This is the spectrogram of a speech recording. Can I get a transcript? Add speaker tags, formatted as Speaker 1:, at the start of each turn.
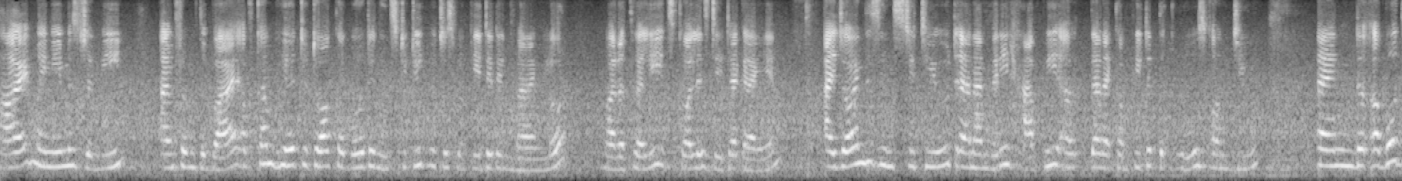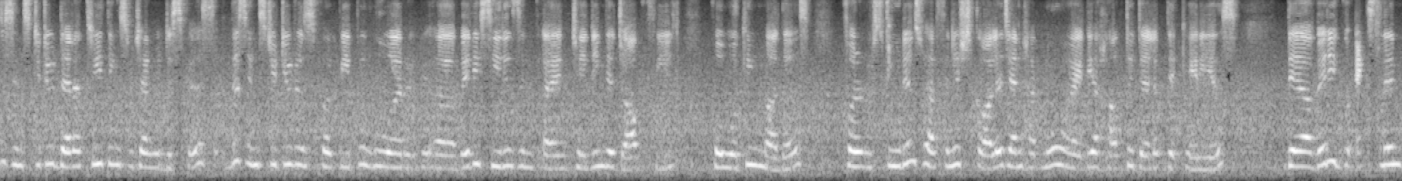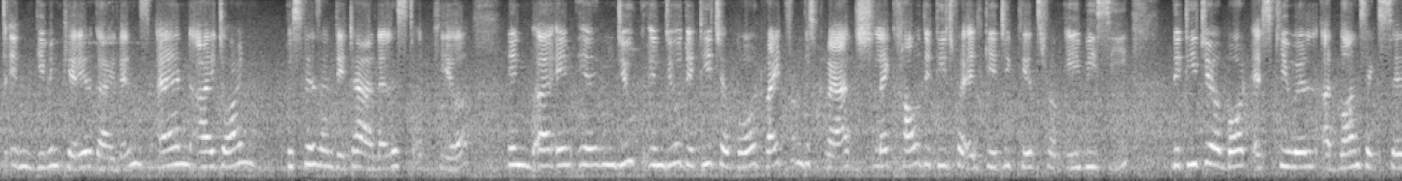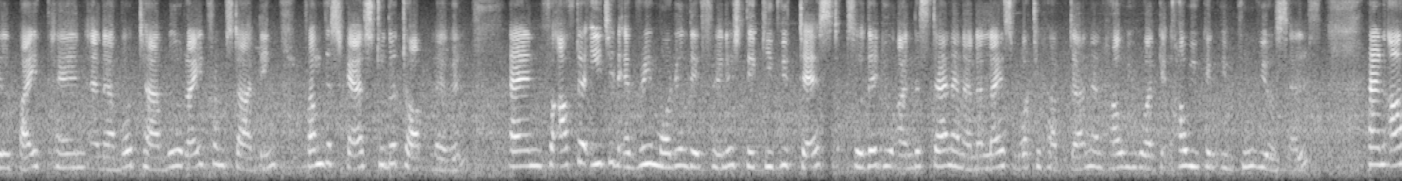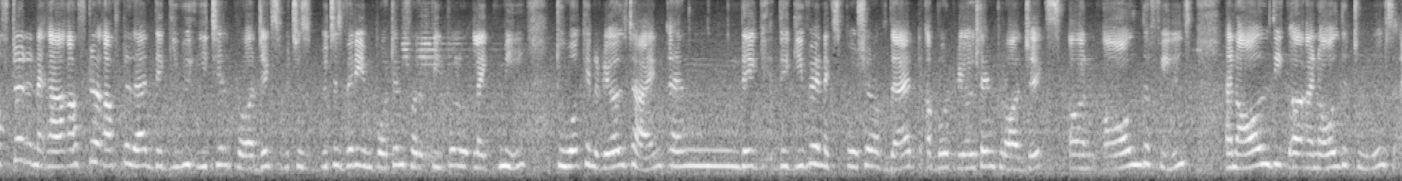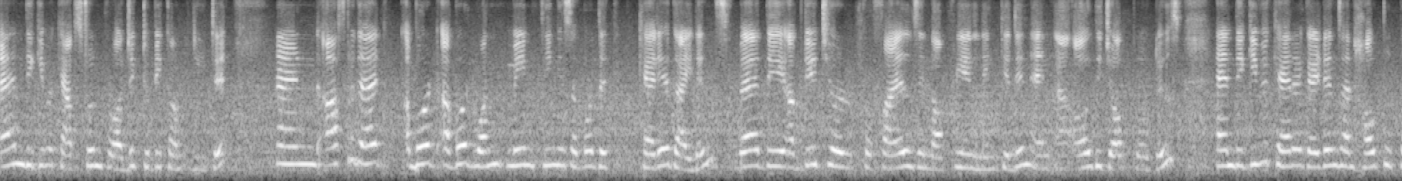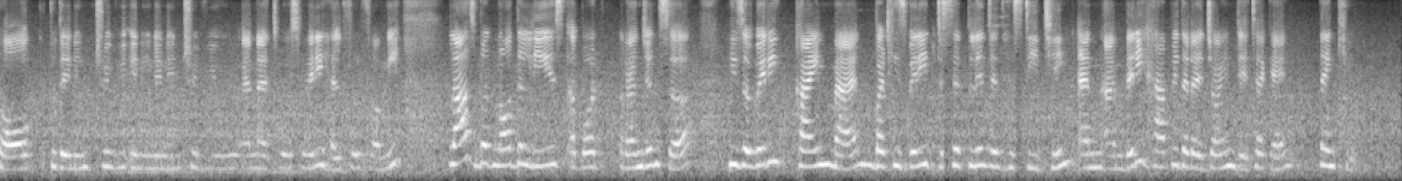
Speaker 1: Hi, my name is Jameen. I'm from Dubai. I've come here to talk about an institute which is located in Bangalore, Marathahalli. It's called as Data Gyan. I joined this institute and I'm very happy uh, that I completed the course on due. And about this institute, there are three things which I would discuss. This institute is for people who are uh, very serious in, uh, in changing their job field, for working mothers, for students who have finished college and have no idea how to develop their careers they are very good, excellent in giving career guidance, and I joined business and data analyst up here. In uh, in in Duke in Duke they teach about right from the scratch, like how they teach for LKG kids from ABC. They teach you about SQL, Advanced Excel, Python, and about Tableau right from starting, from the scratch to the top level. And for after each and every module they finish they give you tests so that you understand and analyze what you have done and how you how you can improve yourself. And after and uh, after after that they give you ETL projects which is which is very important for people like me to work in real time. And they they give you an exposure of that about real time projects on all the fields and all the uh, and all the tools and they give a capstone project to be completed. And after that about about one main thing is about the career guidance where they update your profiles in Naukri and LinkedIn and uh, all the job portals. And they give you career guidance on how to talk to the interview in, in an interview. And that was very helpful for me. Last but not the least about Ranjan sir. He's a very kind man but he's very disciplined in his teaching. And I'm very happy that I joined Data Gyan thank you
